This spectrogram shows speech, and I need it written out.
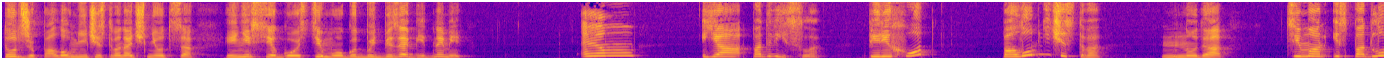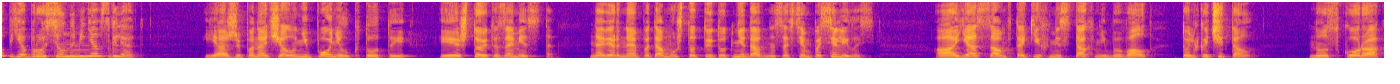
Тут же паломничество начнется, и не все гости могут быть безобидными». «Эм...» Я подвисла. «Переход? Паломничество?» «Ну да». Тимар из-под лобья бросил на меня взгляд. «Я же поначалу не понял, кто ты и что это за место. Наверное, потому что ты тут недавно совсем поселилась. А я сам в таких местах не бывал, только читал. Но скоро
